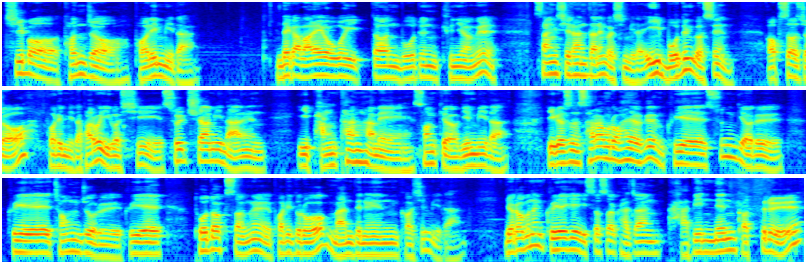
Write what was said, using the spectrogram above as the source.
집어 던져 버립니다. 내가 말해오고 있던 모든 균형을 상실한다는 것입니다. 이 모든 것은 없어져 버립니다. 바로 이것이 술 취함이 낳은 이 방탕함의 성격입니다. 이것은 사람으로 하여금 그의 순결을, 그의 정조를, 그의 도덕성을 버리도록 만드는 것입니다. 여러분은 그에게 있어서 가장 값 있는 것들을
